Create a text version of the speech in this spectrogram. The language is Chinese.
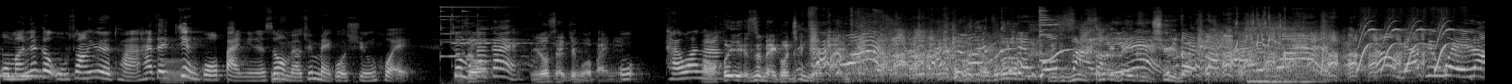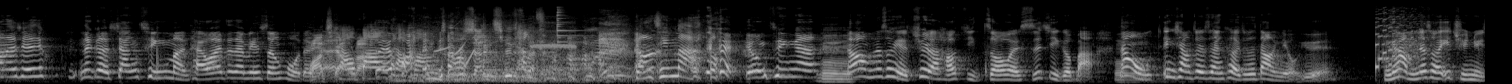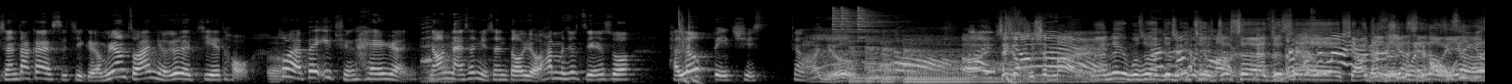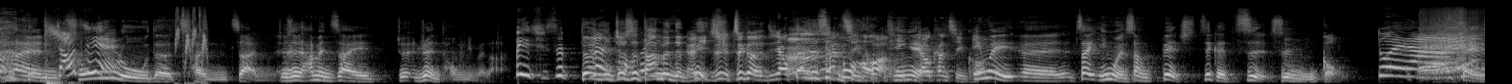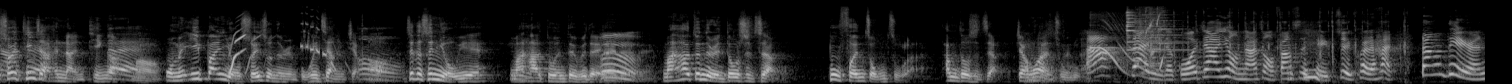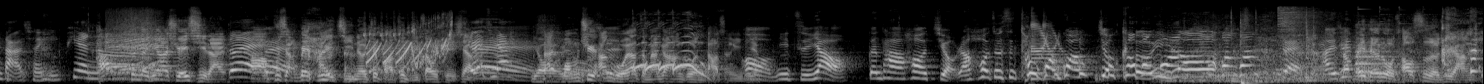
我们那个无双乐团，他在建国百年的时候，我们有去美国巡回，所以我们大概你说谁建国百年？我台湾啊哦，，我也是美国建国百年。建国你是百上一辈年去的对台湾，然后我们要去慰劳那些那个乡亲们，台湾在那边生活的人华，侨侨胞对侨胞，这不相亲啊。永清嘛，对，永清啊。然后我们那时候也去了好几周，哎，十几个吧。那我印象最深刻的就是到纽约。你看，我们那时候一群女生，大概十几个人，我们这样走在纽约的街头，后来被一群黑人，然后男生女生都有，他们就直接说 “Hello bitches” 这样，哎呦，很这个不是骂人那个不是，就是就是就是小姐的问候一是一个。很小粗鲁的称赞，就是他们在就认同你们啦。bitch 是对就是他们的 bitch。这个要但是是不看情况，好听哎，要看情况，因为呃，在英文上 bitch 这个字是母狗，对啊，对，所以听起来很难听啊。我们一般有水准的人不会这样讲哦。这个是纽约曼哈顿，对不对？对对对，曼哈顿的人都是这样，不分种族啦，他们都是这样，讲话很粗鲁。啊，在你的国家用哪种方式可以最快的和当地人打成一片呢好？，真的一定要学起来。对啊，不想被排挤呢，就把自己招学下学。起来。有来，我们去韩国要怎么样跟韩国人打成一片？哦，你只要跟他喝酒，然后就是脱光光就可以喽。光光，对，而且佩德罗超适合去韩国。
